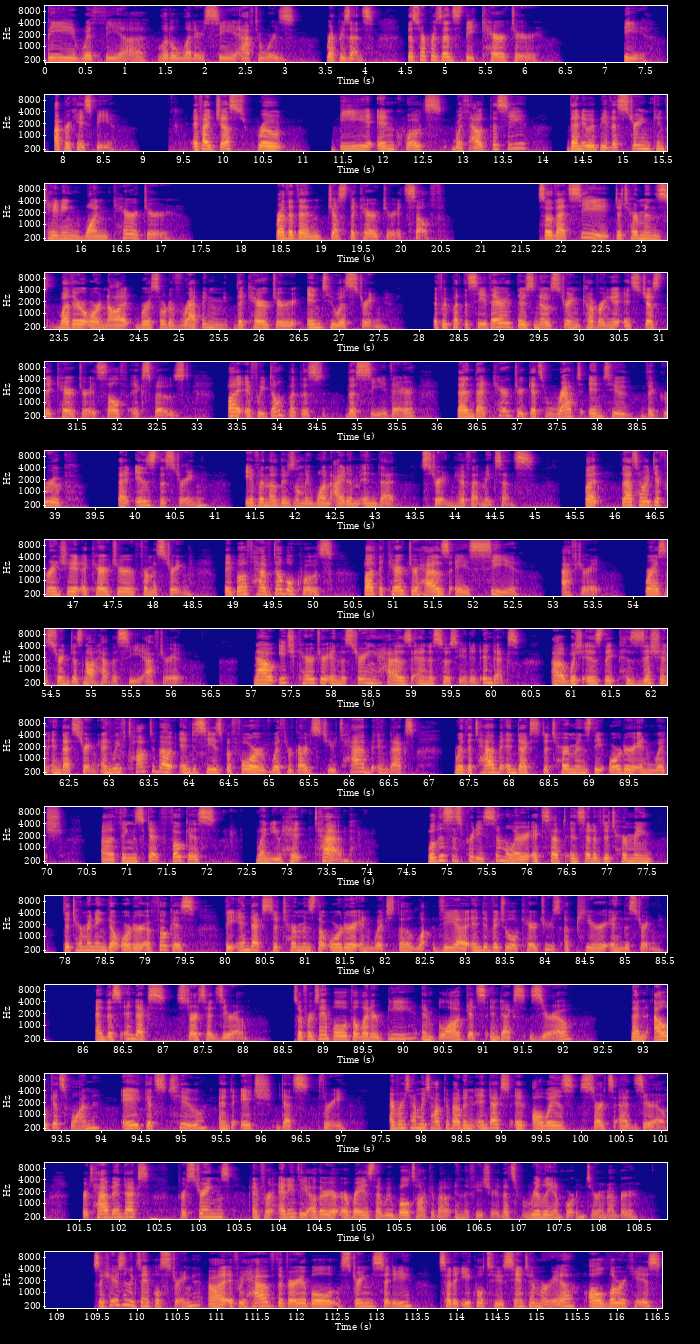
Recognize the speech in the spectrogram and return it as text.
B with the uh, little letter C afterwards represents. This represents the character B, uppercase B. If I just wrote B in quotes without the C, then it would be the string containing one character rather than just the character itself. So that C determines whether or not we're sort of wrapping the character into a string. If we put the C there, there's no string covering it, it's just the character itself exposed. But if we don't put this the C there, then that character gets wrapped into the group that is the string, even though there's only one item in that string, if that makes sense. But that's how we differentiate a character from a string. They both have double quotes, but the character has a C after it, whereas the string does not have a C after it. Now, each character in the string has an associated index, uh, which is the position in that string. And we've talked about indices before with regards to tab index, where the tab index determines the order in which uh, things get focus when you hit tab. Well, this is pretty similar, except instead of determining determining the order of focus, the index determines the order in which the, the uh, individual characters appear in the string. And this index starts at 0. So for example, the letter B in blah gets index 0, then L gets 1, A gets 2, and H gets 3. Every time we talk about an index, it always starts at 0. For tab index, for strings, and for any of the other arrays that we will talk about in the future. That's really important to remember. So here's an example string. Uh, if we have the variable string city set it equal to Santa Maria, all lowercase,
